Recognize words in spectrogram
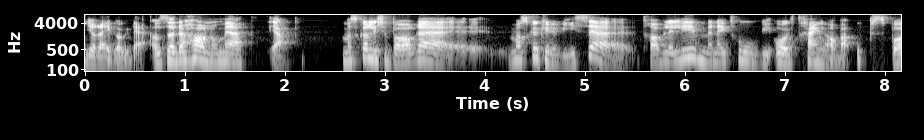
gjør jeg òg det. Altså det har noe med at ja, man skal ikke bare Man skal kunne vise travle liv, men jeg tror vi òg trenger å være obs på,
